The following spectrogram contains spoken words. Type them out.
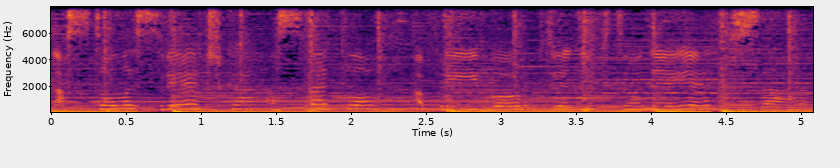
Na stole sviečka a svetlo a príbor, kde nikto nie je sám.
